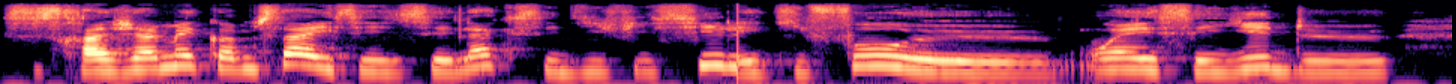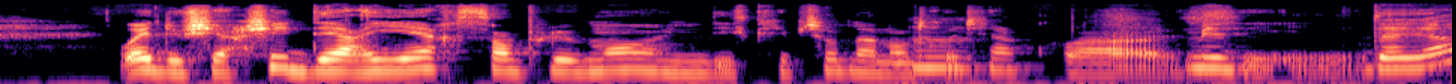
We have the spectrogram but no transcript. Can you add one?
ce sera jamais comme ça. Et c'est là que c'est difficile et qu'il faut euh, ouais, essayer de ouais, de chercher derrière simplement une description d'un mmh. entretien. Quoi. Mais d'ailleurs,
